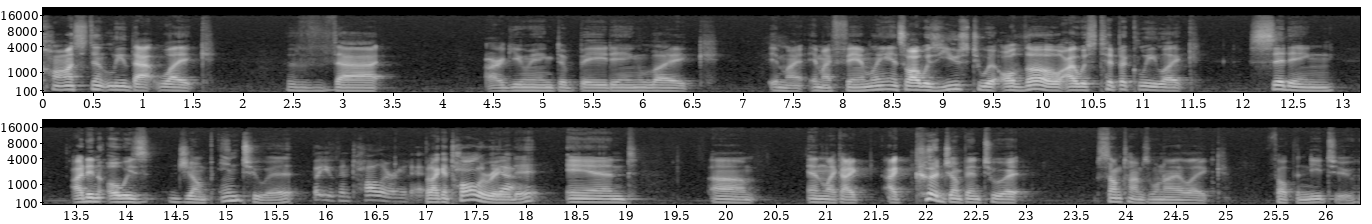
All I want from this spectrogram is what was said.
constantly that like that arguing, debating like in my in my family. And so I was used to it although I was typically like sitting I didn't always jump into it, But you can tolerate it. but I can tolerate Yeah. it and um and like I I could jump into it sometimes when I like felt the need to.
